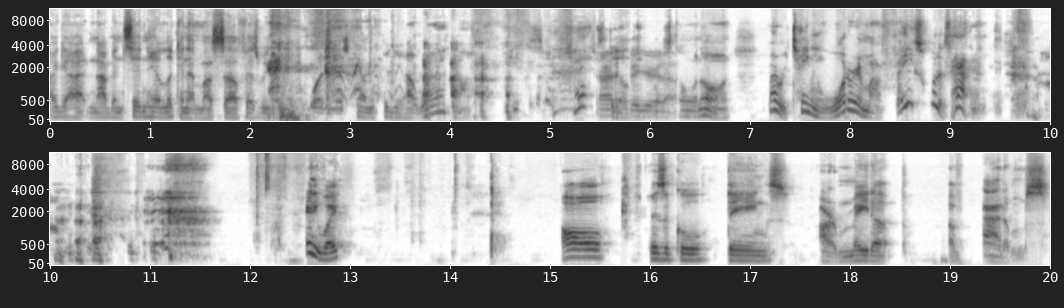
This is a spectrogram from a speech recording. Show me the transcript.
I got, and I've been sitting here looking at myself as we recording this, trying to figure out why am so fat Trying still. figure What's out. going on? Am I retaining water in my face? What is happening? Anyway, all physical things are made up of atoms.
